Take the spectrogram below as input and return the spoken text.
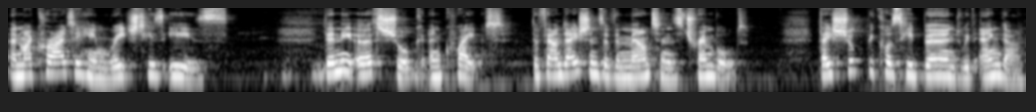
and my cry to him reached his ears. Then the earth shook and quaked. The foundations of the mountains trembled. They shook because he burned with anger.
